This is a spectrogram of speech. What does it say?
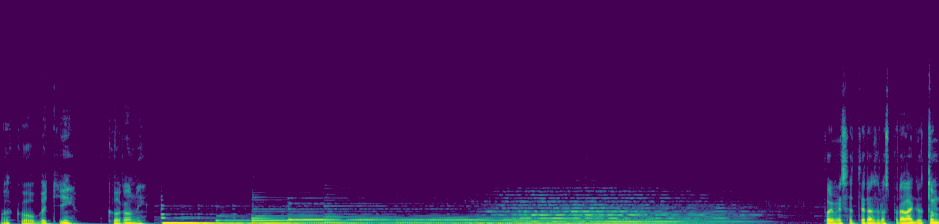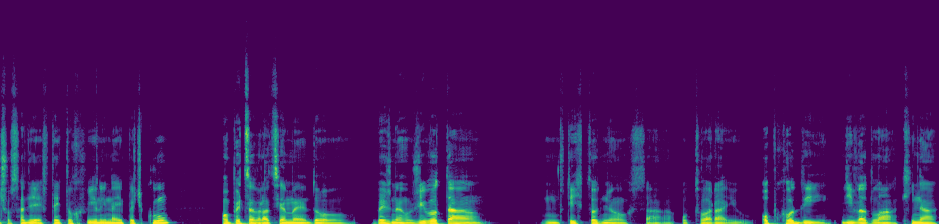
ako obetí korony. Poďme sa teraz rozprávať o tom, čo sa deje v tejto chvíli na IPčku. Opäť sa vraciame do bežného života. V týchto dňoch sa otvárajú obchody, divadlá, kina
